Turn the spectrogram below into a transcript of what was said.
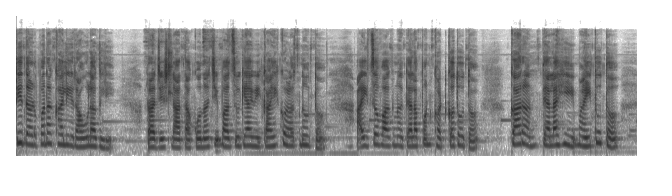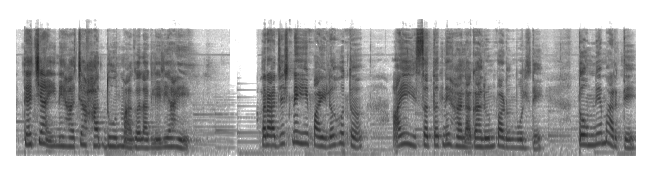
ती दडपणाखाली राहू लागली. राजेशला आता कोणाची बाजू घ्यावी काही कळत नव्हतं. आईचं वागणं त्याला पण खटकत होतं. कारण त्यालाही माहीत होतं त्याची आई नेहाच्या हात धुवून मागं लागलेली आहे. राजेशनेही पाहिलं होतं. आई सतत नेहाला घालून पाडून बोलते. टोमने मारते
